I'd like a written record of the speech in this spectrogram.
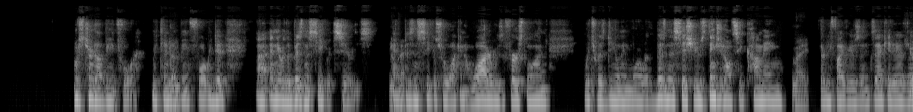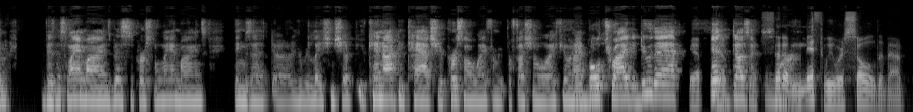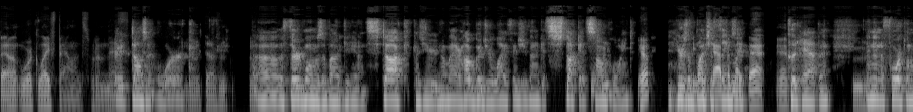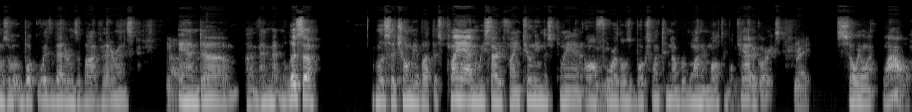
which turned out being four. We turned mm-hmm. out being four. We did, uh, and they were the Business Secrets series. Okay. And Business Secrets for Walking on Water was the first one, which was dealing more with business issues, things you don't see coming. Right. 35 years as an executive sure. and business landmines, business personal landmines things that uh, your relationship you cannot detach your personal life from your professional life you and i both tried to do that yep it yep. doesn't sort of myth we were sold about work-life balance what a myth it doesn't work no it doesn't uh, the third one was about getting unstuck because you no matter how good your life is, you're going to get stuck at some mm-hmm. point. Yep. And here's a bunch of things like that, that. Yeah. could happen. Mm-hmm. And then the fourth one was a book with veterans about veterans. Oh. And uh, I met Melissa, Melissa told me about this plan. We started fine tuning this plan. All mm-hmm. four of those books went to number one in multiple categories. Right. So we went, wow,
